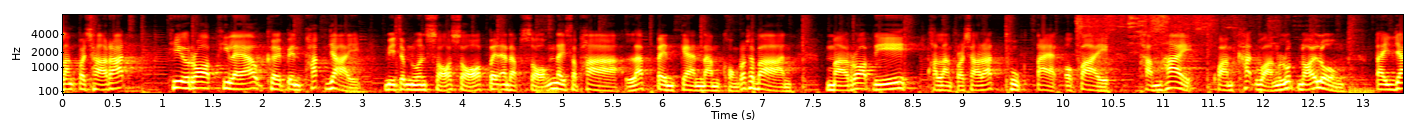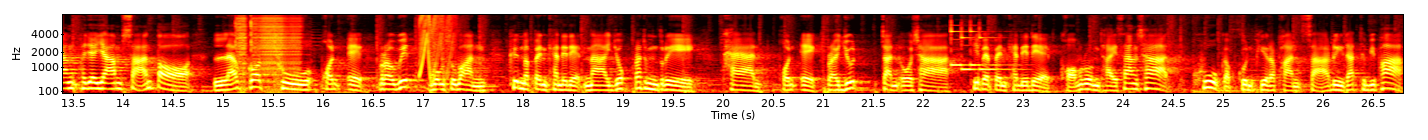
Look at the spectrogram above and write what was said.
ลังประชารัฐ ที่รอบที่แล้วเคยเป็นพักใหญ่ มีจำนวนสสเป็นอันดับสองในสภา และเป็นแกนนำของรัฐบาล มารอบนี้พลังประชารัฐถูกแตกออกไปทำให้ความคาดหวังลดน้อยลง แต่ยังพยายามสารต่อ แล้วก็ชูพลเอกประวิตยวงสุวรรณขึ้นมาเป็นแคนดิเดตนายกรัฐมนตรี แทนพลเอกประยุทธ์จันโอชา ที่ไปเป็นแคนดิเดตของรวมไทยสร้างชาติ คู่กับคุณพีรพันธ์สารีรัฐวิภาค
